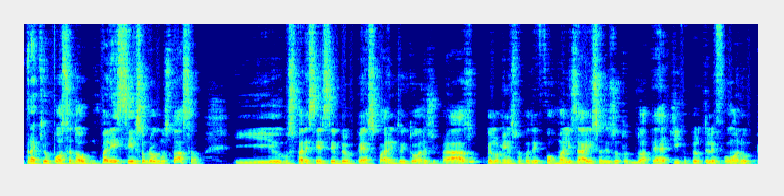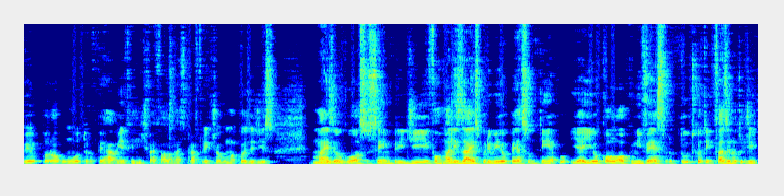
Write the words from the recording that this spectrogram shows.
para que eu possa dar algum parecer sobre alguma situação. E os pareceres sempre eu peço 48 horas de prazo, pelo menos para poder formalizar isso. Às vezes eu dou até a dica pelo telefone ou por alguma outra ferramenta que a gente vai falar mais para frente alguma coisa disso. Mas eu gosto sempre de formalizar isso por e-mail, eu peço um tempo e aí eu coloco no véspera tudo que eu tenho que fazer no outro dia.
